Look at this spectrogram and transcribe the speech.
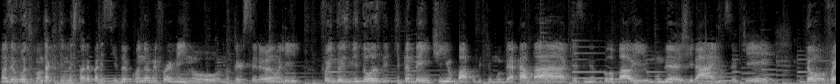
Mas eu vou te contar que tem uma história parecida. Quando eu me formei no, no terceirão ali, foi em 2012, que também tinha o papo de que o mundo ia acabar, aquecimento global e o mundo ia girar e não sei o quê. Então, foi,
